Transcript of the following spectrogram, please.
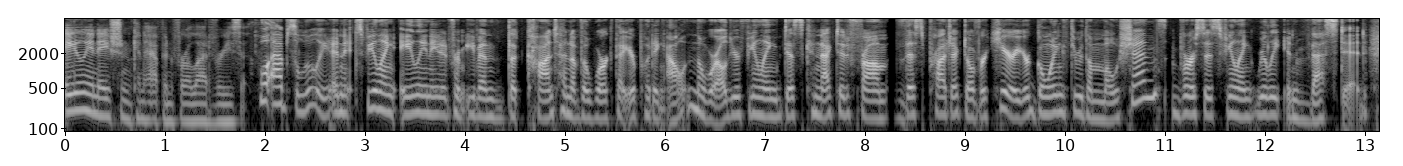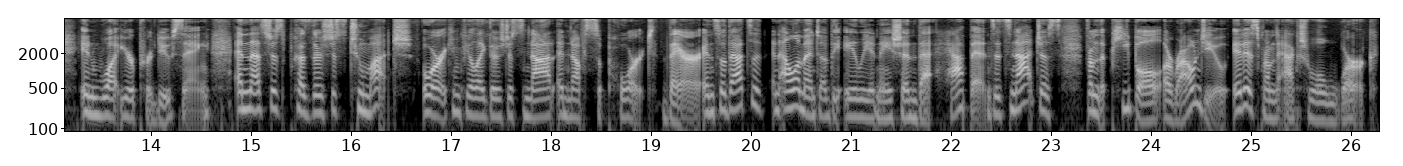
Alienation can happen for a lot of reasons. Well, absolutely. And it's feeling alienated from even the content of the work that you're putting out in the world. You're feeling disconnected from this project over here. You're going through the motions versus feeling really invested in what you're producing. And that's just because there's just too much, or it can feel like there's just not enough support there. And so that's a, an element of the alienation that happens. It's not just from the people around you, it is from the actual work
